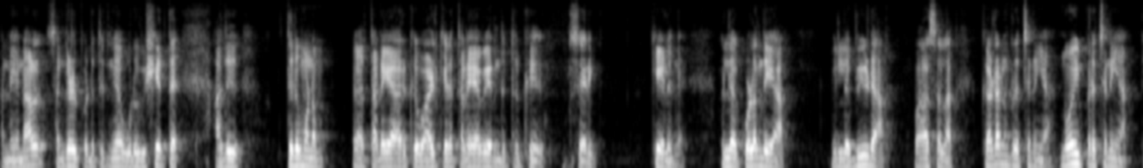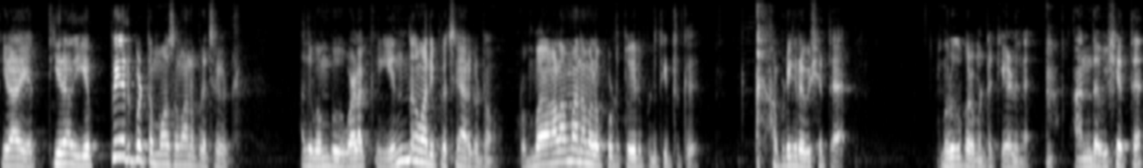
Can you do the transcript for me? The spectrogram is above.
அன்றைய நாள் சங்கல்படுத்துக்குங்க. ஒரு விஷயத்த அது திருமணம் தடையாக இருக்குது வாழ்க்கையில் தடையாகவே இருந்துகிட்ருக்கு சரி கேளுங்க. இல்லை குழந்தையா? இல்லை வீடா? வாசலா கடன் பிரச்சனையா நோய் பிரச்சனையா தீராத தீராத எப்பேற்பட்ட மோசமான பிரச்சனைகள். அது வம்பு வழக்கு எந்த மாதிரி பிரச்சனையாக இருக்கட்டும் ரொம்ப காலமாக நம்மளை போட்டு துயர்படுத்திகிட்டு இருக்கு. அப்படிங்கிற விஷயத்த முருகப்பெருமன்ட்ட கேளுங்க. அந்த விஷயத்த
